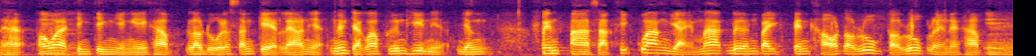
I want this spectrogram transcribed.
นะฮะเพราะว่าจริง ๆ อย่างนี้ครับเราดูและสังเกตแล้วเนี่ยเนื่องจากว่าพื้นที่เนี่ยยังเป็นป่าสักที่กว้างใหญ่มากเดินไปเป็นเขาต่อลูกต่อลูกเลยนะครับ อืม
